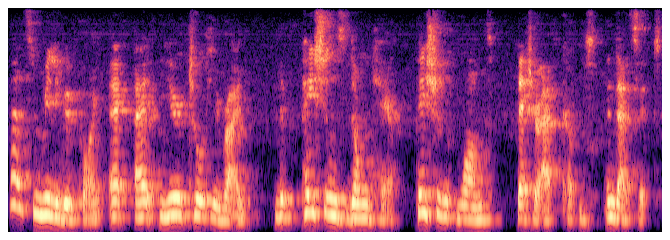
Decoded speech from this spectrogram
That's a really good point. I, I, you're totally right. The patients don't care. Patients want better outcomes, and that's it.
